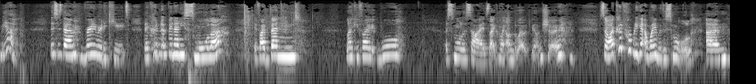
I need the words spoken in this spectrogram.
But yeah, this is them, really, really cute. They couldn't have been any smaller. If I bend, like if I wore a smaller size, like my underwear would be on show. So I could probably get away with a small. Um,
